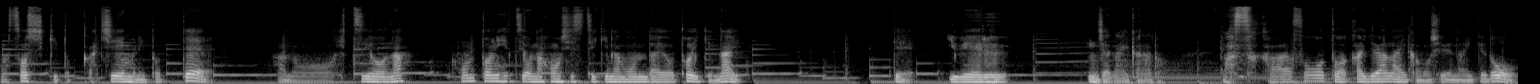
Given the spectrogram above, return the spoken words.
まあ、組織とかチームにとってあの必要な本当に必要な本質的な問題を解いてないって言えるんじゃないかなと。まさかそうとは限らないかもしれないけど、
